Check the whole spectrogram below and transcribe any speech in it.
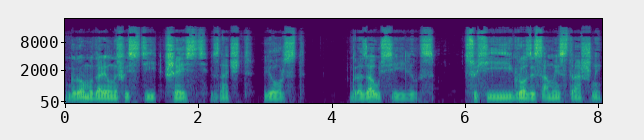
Гром ударил на шести. Шесть, значит, верст. Гроза усилилась. Сухие грозы самые страшные.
